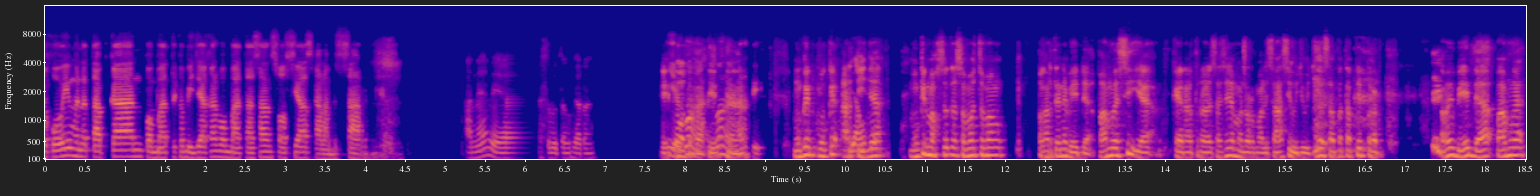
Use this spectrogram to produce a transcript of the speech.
Jokowi menetapkan pembat kebijakan pembatasan sosial skala besar. Aneh nih ya sebutan sekarang. Itu iya, gua ngerti. Mungkin mungkin artinya mungkin maksudnya sama cuma pengertiannya beda. Paham gak sih ya kayak naturalisasi sama normalisasi ujung-ujungnya sama tapi tapi beda. Paham nggak?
